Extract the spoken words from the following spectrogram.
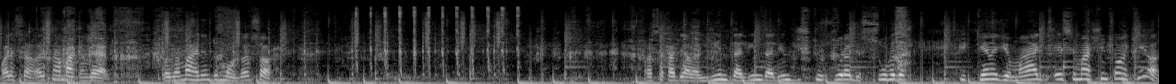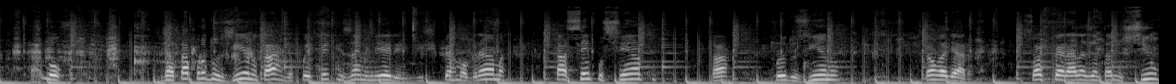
Olha só, olha essa máquina, galera. Coisa mais linda do mundo, olha só. Olha essa cadela, linda, linda, linda, de estrutura absurda, pequena demais. Esse machinho aqui, ó, tá louco. Já tá produzindo, tá? Já foi feito exame nele de espermograma, tá 100%, tá? Produzindo. Então, galera, só esperar elas entrar no cio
